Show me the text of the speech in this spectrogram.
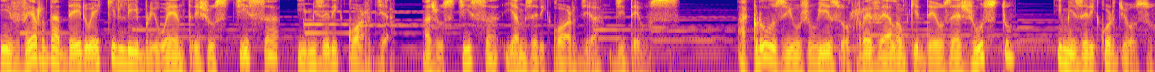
e verdadeiro equilíbrio entre justiça e misericórdia a justiça e a misericórdia de Deus. A cruz e o juízo revelam que Deus é justo e misericordioso.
